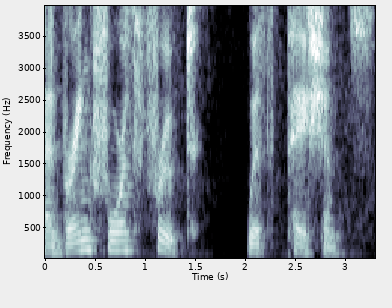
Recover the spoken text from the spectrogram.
and bring forth fruit with patience.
